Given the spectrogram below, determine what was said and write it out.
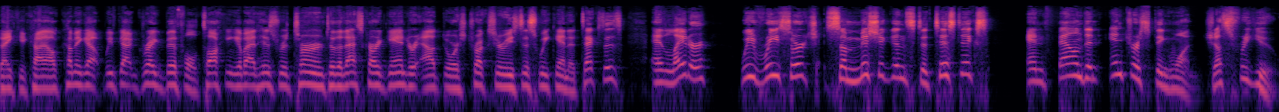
Thank you, Kyle. Coming up, we've got Greg Biffle talking about his return to the NASCAR Gander Outdoors Truck Series this weekend at Texas. And later, we've researched some Michigan statistics and found an interesting one just for you.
